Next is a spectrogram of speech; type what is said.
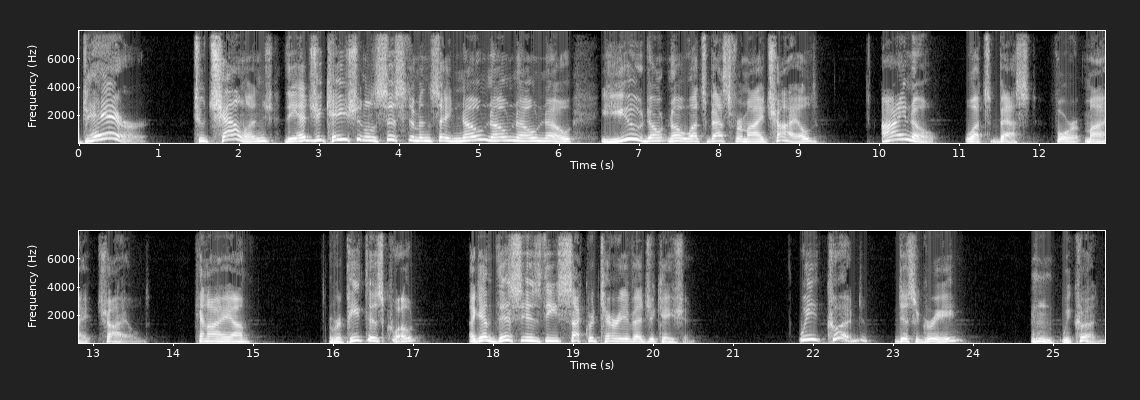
dare to challenge the educational system and say, no, no, no, no, you don't know what's best for my child. I know what's best for my child. Can I uh, repeat this quote? Again, this is the Secretary of Education. We could disagree. we could.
